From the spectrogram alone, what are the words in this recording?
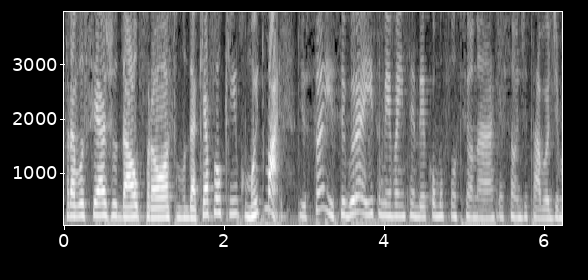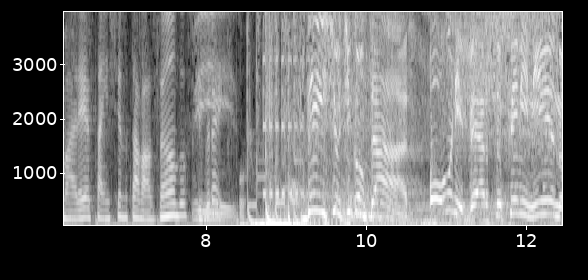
para você ajudar o próximo. Daqui a pouquinho com muito mais. Isso aí, segura aí. Também vai entender como funciona a questão de tábua de maré, está enchendo, está vazando. Segura Isso. aí. Deixa eu te contar. O universo feminino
